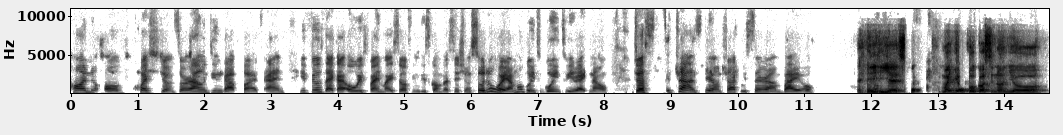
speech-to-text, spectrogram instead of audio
ton of questions surrounding that part, and it feels like I always find myself in this conversation. So don't worry, I'm not going to go into it right now. Just try and stay on track with Sarah and Bayo. yes. When you're focusing on your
